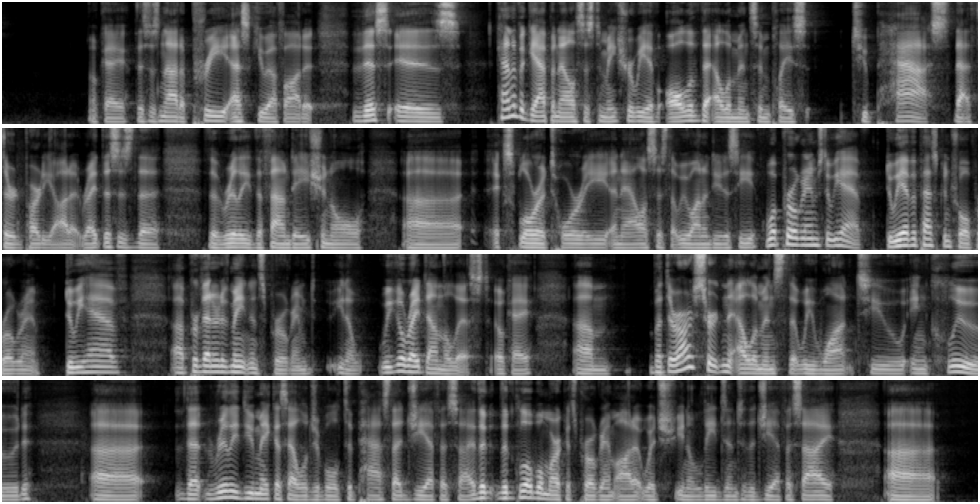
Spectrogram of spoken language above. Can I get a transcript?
Okay, this is not a pre-SQF audit. This is kind of a gap analysis to make sure we have all of the elements in place to pass that third-party audit. Right. This is the the really the foundational uh, exploratory analysis that we want to do to see what programs do we have? Do we have a pest control program? Do we have a preventative maintenance program? You know, we go right down the list, okay? Um, but there are certain elements that we want to include uh, that really do make us eligible to pass that GFSI, the, the Global Markets Program audit, which you know leads into the GFSI uh,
